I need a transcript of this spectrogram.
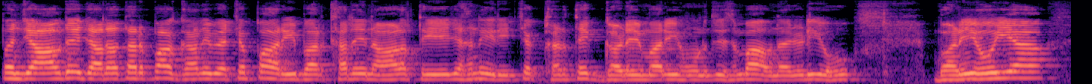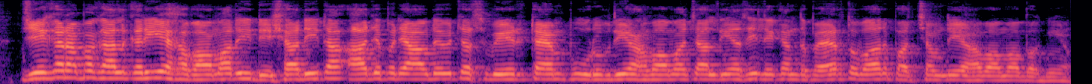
ਪੰਜਾਬ ਦੇ ਜ਼ਿਆਦਾਤਰ ਭਾਗਾਂ ਦੇ ਵਿੱਚ ਭਾਰੀ ਵਰਖਾ ਦੇ ਨਾਲ ਤੇਜ਼ ਹਨੇਰੀ, ਝੱਖੜ ਤੇ ਗੜੇਮਾਰੀ ਹੋਣ ਦੀ ਸੰਭਾਵਨਾ ਜਿਹੜੀ ਉਹ ਬਣੀ ਹੋਈ ਆ। ਜੇਕਰ ਆਪਾਂ ਗੱਲ ਕਰੀਏ ਹਵਾਵਾਂ ਦੀ ਦਿਸ਼ਾ ਦੀ, ਤਾਂ ਅੱਜ ਪੰਜਾਬ ਦੇ ਵਿੱਚ ਸਵੇਰ ਟਾਈਮ ਪੂਰਬ ਦੀਆਂ ਹਵਾਵਾਂ ਚੱਲਦੀਆਂ ਸੀ, ਲੇਕਿਨ ਦੁਪਹਿਰ ਤੋਂ ਬਾਅਦ ਪੱਛਮ ਦੀਆਂ ਹਵਾਵਾਂ ਵਗੀਆਂ।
